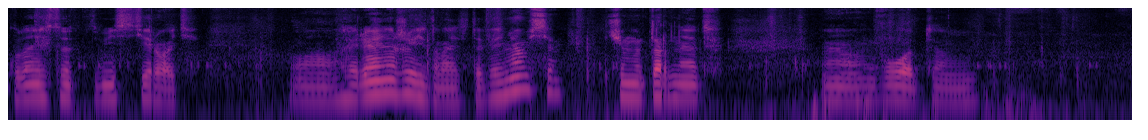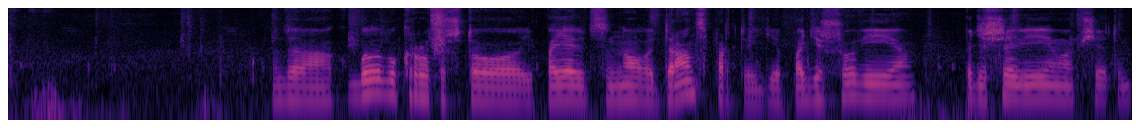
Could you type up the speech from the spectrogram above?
куда не стоит инвестировать. Э, реально жизнь давайте вернемся чем интернет. Э, вот да было бы круто что появится новый транспорт где подешевее подешевее вообще там.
